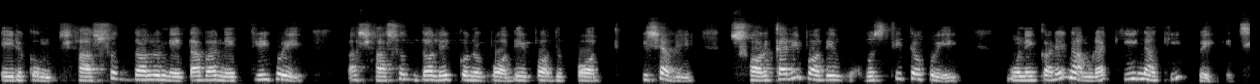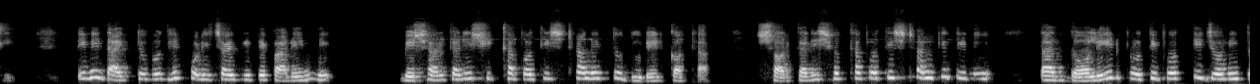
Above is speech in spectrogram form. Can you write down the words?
এরকম শাসক দল নেতা বা নেত্রী হয়ে বা শাসক দলের কোনো পদে পদপদ হিসাবে সরকারি পদে অবস্থিত হয়ে মনে করেন আমরা কি না কি হয়ে গেছি। তিনি দায়িত্ববোধের পরিচয় দিতে পারেননি। বেসরকারি শিক্ষা প্রতিষ্ঠানের তো দূরের কথা। সরকারি শিক্ষা প্রতিষ্ঠানকে তিনি তার দলের প্রতিপত্তি জনিত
